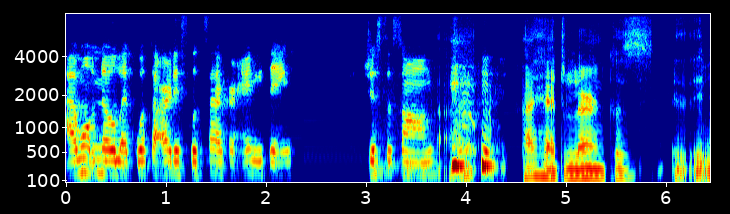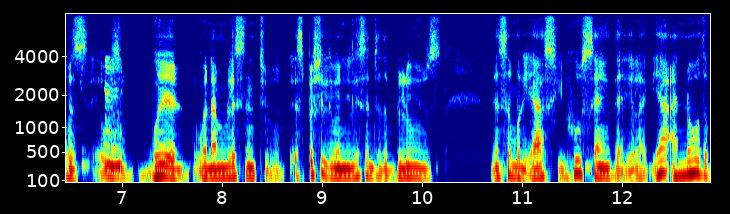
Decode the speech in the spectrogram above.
I won't know like what the artist looks like or anything. Just the song. I, I had to learn because it, it was it was weird when I'm listening to, especially when you listen to the blues then somebody asks you who sang that? You're like yeah i know the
